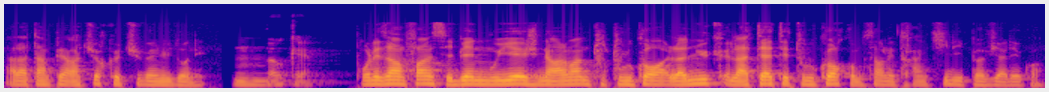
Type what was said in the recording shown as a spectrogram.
à la température que tu viens lui donner. Mhm. Ok. Pour les enfants, c'est bien de mouiller généralement tout, tout le corps, la nuque, la tête et tout le corps, comme ça on est tranquille, ils peuvent y aller quoi.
